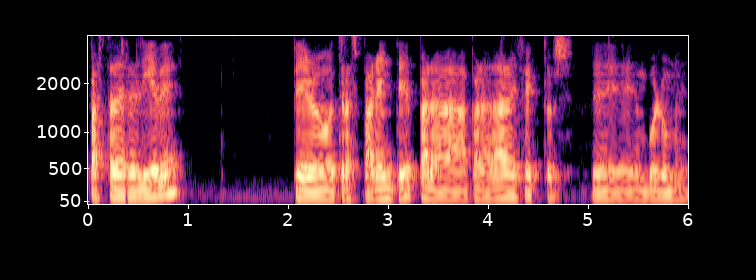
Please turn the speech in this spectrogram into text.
pasta de relieve, pero transparente para, dar efectos en volumen.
